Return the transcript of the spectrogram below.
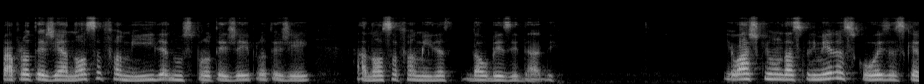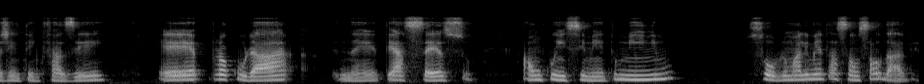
para proteger a nossa família, nos proteger e proteger a nossa família da obesidade? Eu acho que uma das primeiras coisas que a gente tem que fazer é procurar né, ter acesso a um conhecimento mínimo sobre uma alimentação saudável.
